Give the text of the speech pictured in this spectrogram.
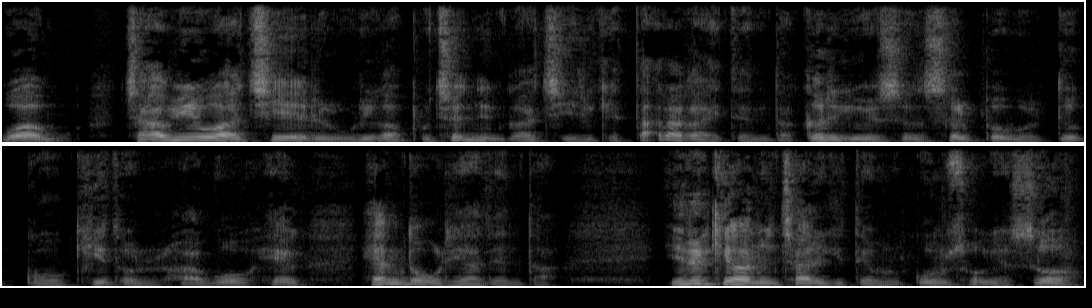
와 자비와 지혜를 우리가 부처님 같이 이렇게 따라가야 된다. 그러기 위해서는 설법을 듣고 기도를 하고 행, 행동을 해야 된다. 이렇게 하는 자리이기 때문에 꿈속에서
